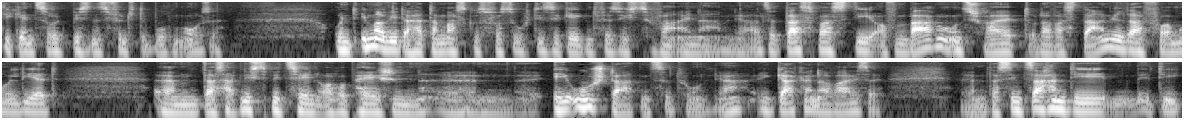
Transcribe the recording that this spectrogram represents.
Die gehen zurück bis ins fünfte Buch Mose. Und immer wieder hat Damaskus versucht, diese Gegend für sich zu vereinnahmen. Ja, also das, was die Offenbarung uns schreibt oder was Daniel da formuliert, ähm, das hat nichts mit zehn europäischen ähm, EU-Staaten zu tun, ja, in gar keiner Weise. Ähm, das sind Sachen, die, die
